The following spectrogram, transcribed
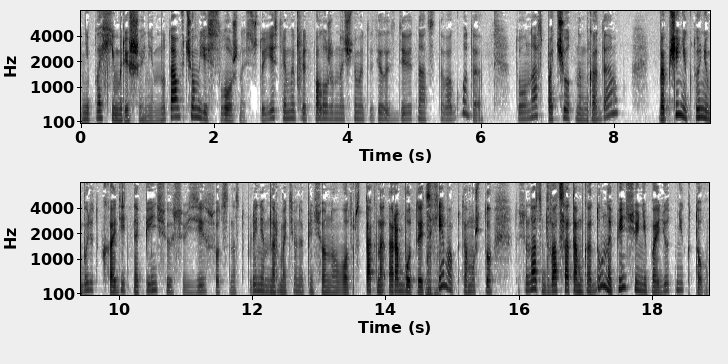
неплохим решением. Но там в чем есть сложность, что если мы, предположим, начнем это делать с 2019 года, то у нас по четным годам вообще никто не будет выходить на пенсию в связи с, наступлением нормативного пенсионного возраста. Так работает угу. схема, потому что то есть у нас в 2020 году на пенсию не пойдет никто.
